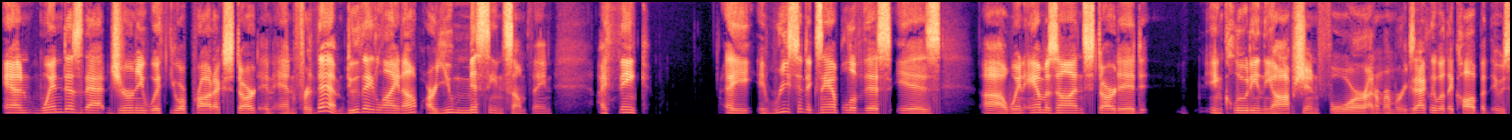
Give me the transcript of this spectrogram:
And when does that journey with your product start and end for them? Do they line up? Are you missing something? I think a, a recent example of this is uh, when Amazon started including the option for I don't remember exactly what they call it, but it was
